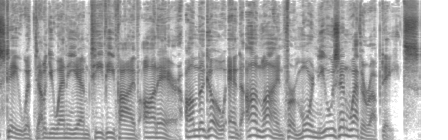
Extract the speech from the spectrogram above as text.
Stay with WNEM TV5 on air, on the go, and online for more news and weather updates.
